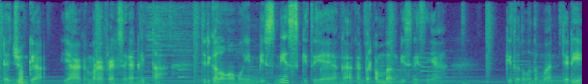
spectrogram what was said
ada juga yang akan mereferensikan kita jadi kalau ngomongin bisnis gitu ya yang akan berkembang bisnisnya. Gitu teman-teman. Jadi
